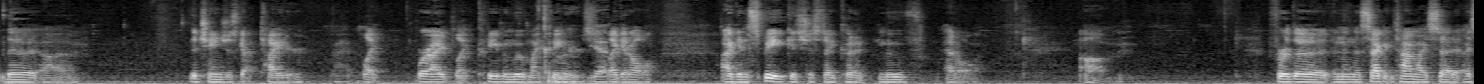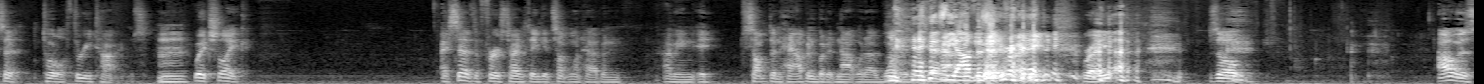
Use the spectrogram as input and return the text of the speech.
the uh, the chain just got tighter, like where I like couldn't even move my Couldn't move, fingers, yeah. like at all. I can speak, it's just I couldn't move at all. Um, for the and then the second time I said it, I said it total three times, Mhm. which like I said it the first time thinking something would happen. I mean, it something happened, but it not what I wanted. It's the opposite, right? right. So I was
